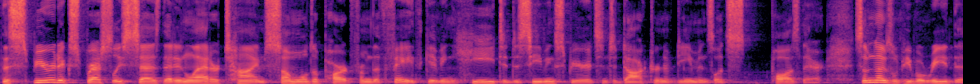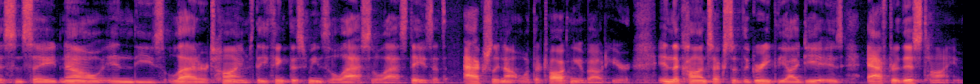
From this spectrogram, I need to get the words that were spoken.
the Spirit expressly says that in latter times some will depart from the faith, giving heed to deceiving spirits and to doctrine of demons. Let's pause there. Sometimes when people read this and say, now in these latter times, they think this means the last of the last days. That's actually not what they're talking about here. In the context of the Greek, the idea is after this time.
